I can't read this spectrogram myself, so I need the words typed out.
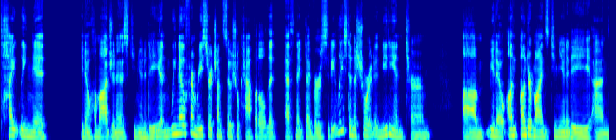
tightly knit you know, homogenous community. And we know from research on social capital that ethnic diversity, at least in the short and medium term, um, you know, un- undermines community and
